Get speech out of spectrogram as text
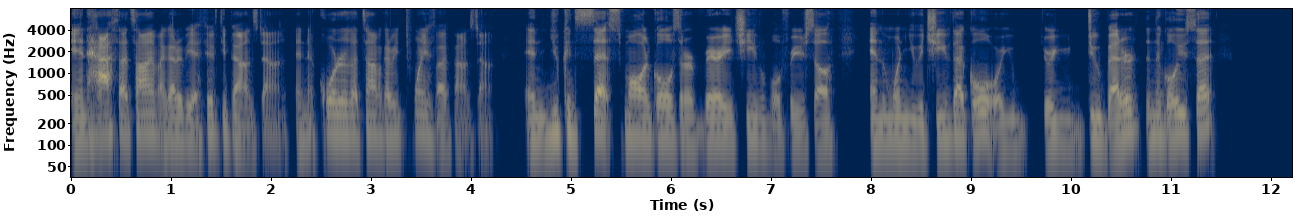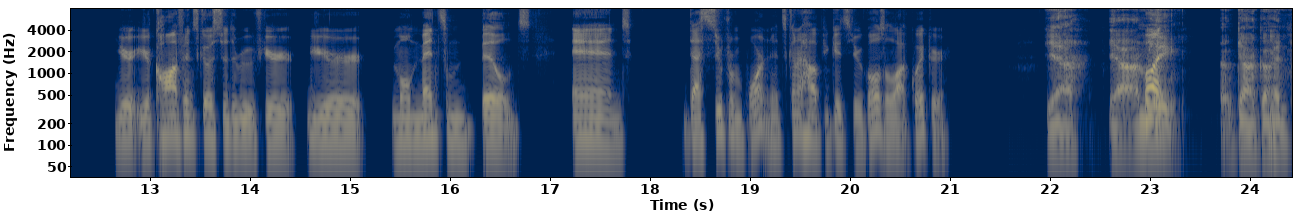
in half that time, I got to be at 50 pounds down. And a quarter of that time, I got to be 25 pounds down. And you can set smaller goals that are very achievable for yourself. And when you achieve that goal, or you or you do better than the goal you set, your your confidence goes through the roof. Your your momentum builds, and that's super important. It's gonna help you get to your goals a lot quicker. Yeah. Yeah. I'm But- really. uh, Yeah. Go ahead.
